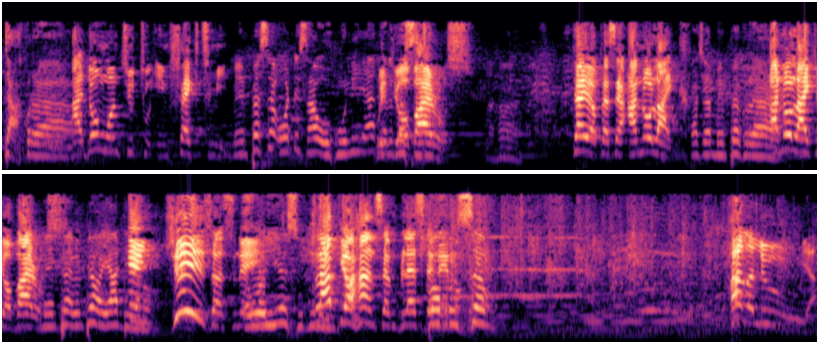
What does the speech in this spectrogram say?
da koraa I don't want you to infect me mempɛ sɛ wode saa ohoni ade with your virus. Aha. Tell your person, I don't like. ka kyerɛ mempɛ koraa I don't like your virus. mempɛ mempɛ ɔyɛ adeɛ no In Jesus' name, clap your hands and bless the name of God. Hallelujah.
